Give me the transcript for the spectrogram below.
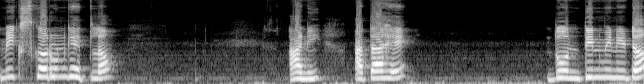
मिक्स करून घेतलं. आणि आता हे दोन तीन मिनिटं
